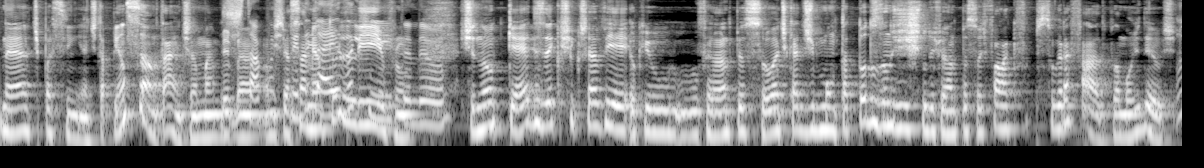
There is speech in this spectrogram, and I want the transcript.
né? Tipo assim, a gente tá pensando, tá? A gente é uma, gente tá um pensamento aqui, livre. A gente não quer dizer que o Chico Xavier, que o, o Fernando Pessoa, a gente quer desmontar todos os anos de estudo de Fernando Pessoa e falar que foi psicografado, pelo amor de Deus.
